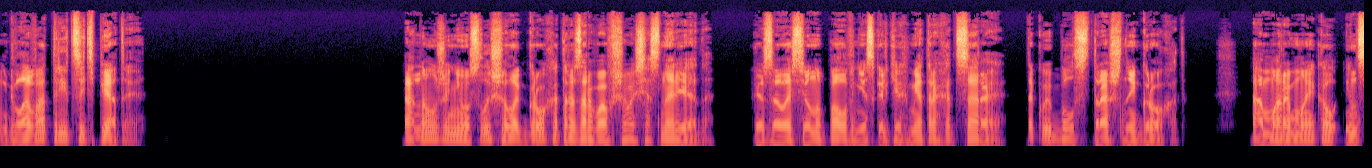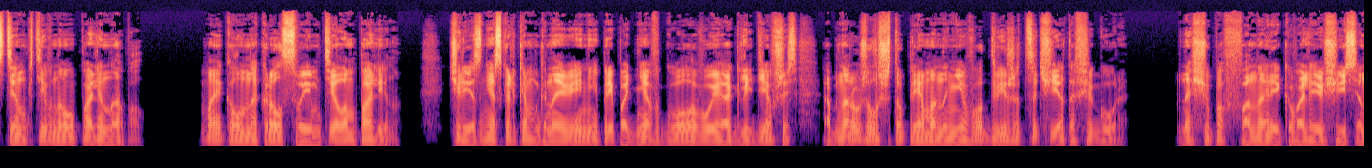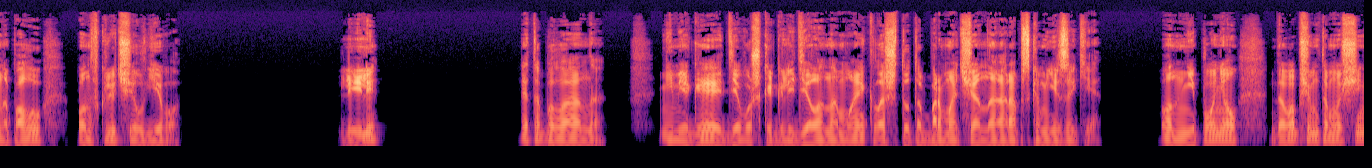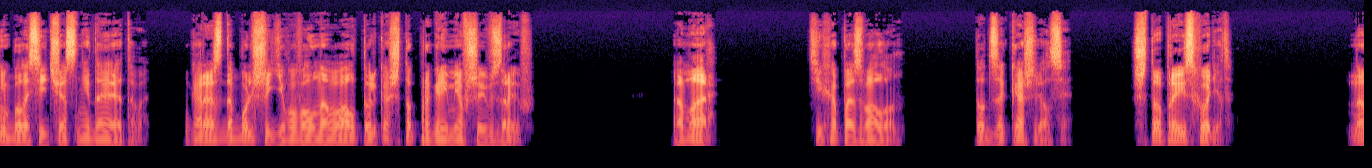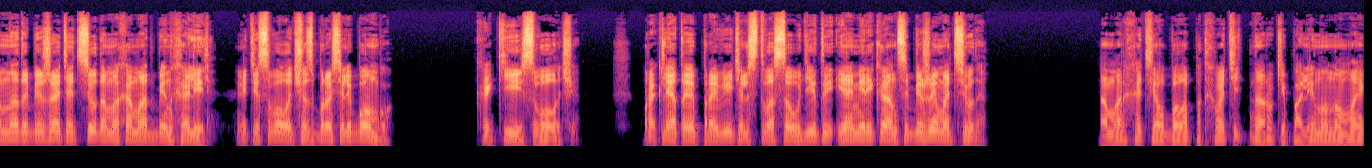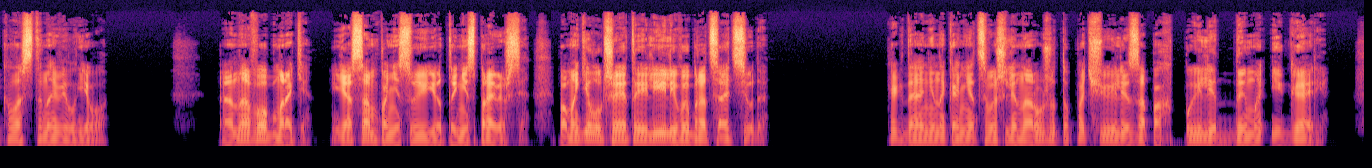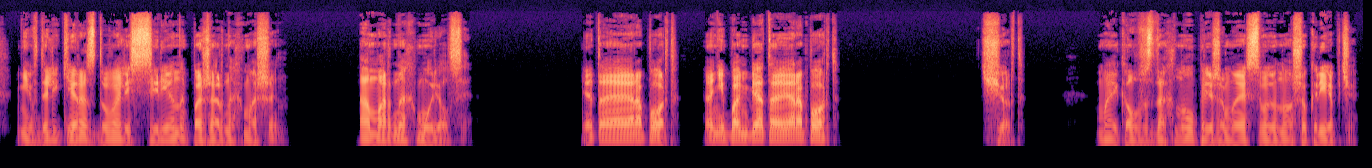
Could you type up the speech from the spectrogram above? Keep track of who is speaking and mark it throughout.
Speaker 1: Глава 35 Она уже не услышала грохот разорвавшегося снаряда. Казалось, он упал в нескольких метрах от сарая. Такой был страшный грохот. Амар и Майкл инстинктивно упали на пол. Майкл накрыл своим телом Полину. Через несколько мгновений, приподняв голову и оглядевшись, обнаружил, что прямо на него движется чья-то фигура. Нащупав фонарик, валяющийся на полу, он включил его. «Лили?» Это была она. Не мигая, девушка глядела на Майкла, что-то бормоча на арабском языке. Он не понял, да в общем-то мужчине было сейчас не до этого. Гораздо больше его волновал только что прогремевший взрыв. «Амар!» — тихо позвал он. Тот закашлялся. «Что происходит?» «Нам надо бежать отсюда, Махамад бин Халиль. Эти сволочи сбросили бомбу». «Какие сволочи?» Проклятое правительство, саудиты и американцы, бежим отсюда!» Амар хотел было подхватить на руки Полину, но Майкл остановил его. «Она в обмороке. Я сам понесу ее, ты не справишься. Помоги лучше этой Лили выбраться отсюда». Когда они наконец вышли наружу, то почуяли запах пыли, дыма и гари. Невдалеке раздувались сирены пожарных машин. Амар нахмурился. «Это аэропорт. Они бомбят аэропорт!» Черт. Майкл вздохнул, прижимая свою ношу крепче.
